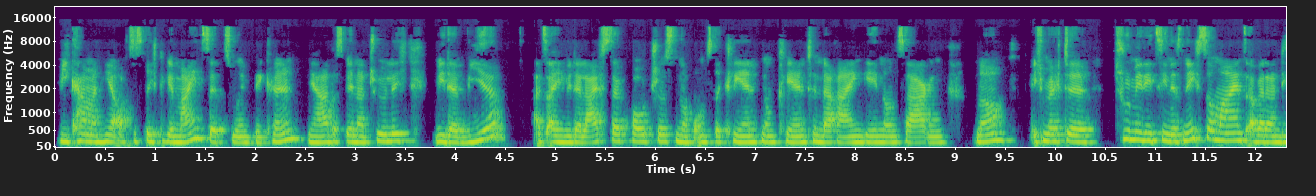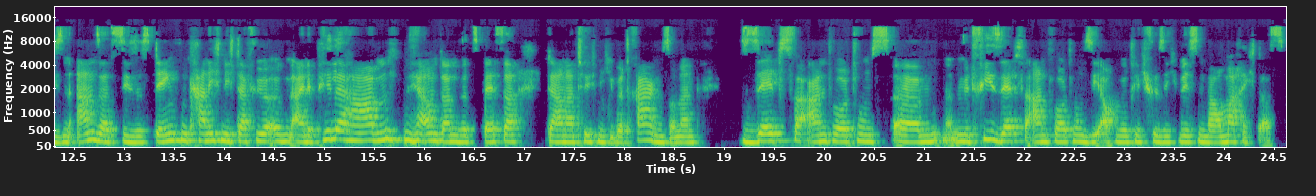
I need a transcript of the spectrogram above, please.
wie kann man hier auch das richtige Mindset zu entwickeln, ja, dass wir natürlich weder wir als eigentlich wieder Lifestyle Coaches noch unsere Klienten und Klientinnen da reingehen und sagen, ne, ich möchte Schulmedizin ist nicht so meins, aber dann diesen Ansatz, dieses Denken, kann ich nicht dafür irgendeine Pille haben, ja, und dann wird's besser, da natürlich nicht übertragen, sondern Selbstverantwortungs, ähm, mit viel Selbstverantwortung sie auch wirklich für sich wissen, warum mache ich das?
